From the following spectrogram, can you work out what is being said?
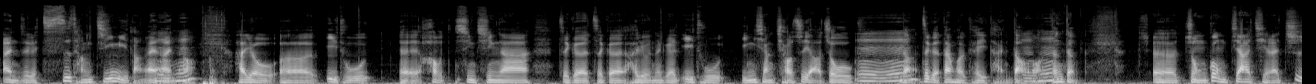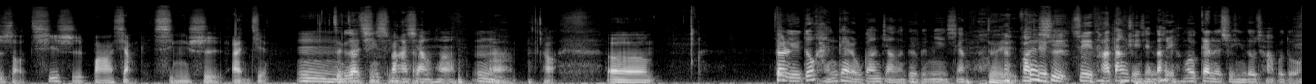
案这个私藏机密档案案啊，还有呃意图。呃，好性侵啊，这个这个，还有那个意图影响乔治亚州，嗯，那这个待会可以谈到哦，等等，呃，总共加起来至少七十八项刑事案件，嗯，这个七十八项哈，嗯。啊，好，呃，但也都涵盖了我刚刚讲的各个面向，对，但是所以他当选前、当选后干的事情都差不多，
